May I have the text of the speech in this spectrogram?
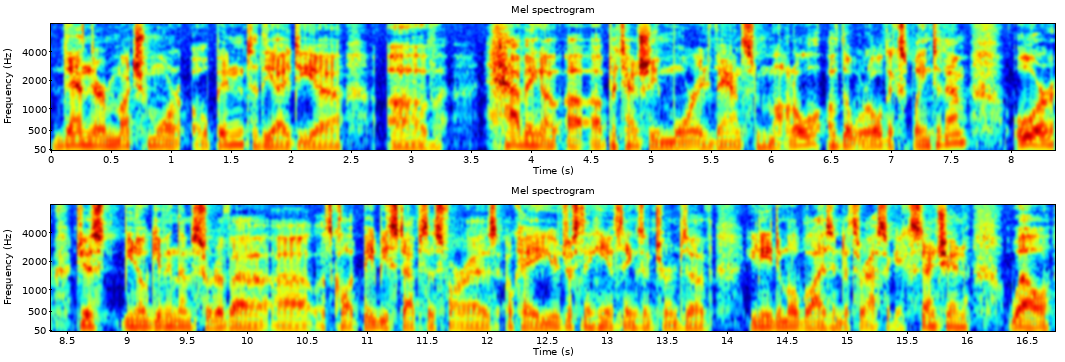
then they're much more open to the idea of having a, a, potentially more advanced model of the world explained to them, or just you know giving them sort of a, a, let's call it baby steps as far as okay, you're just thinking of things in terms of you need to mobilize into thoracic extension. Well,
